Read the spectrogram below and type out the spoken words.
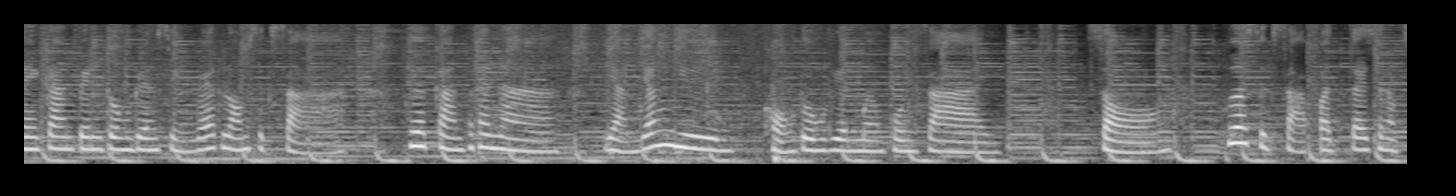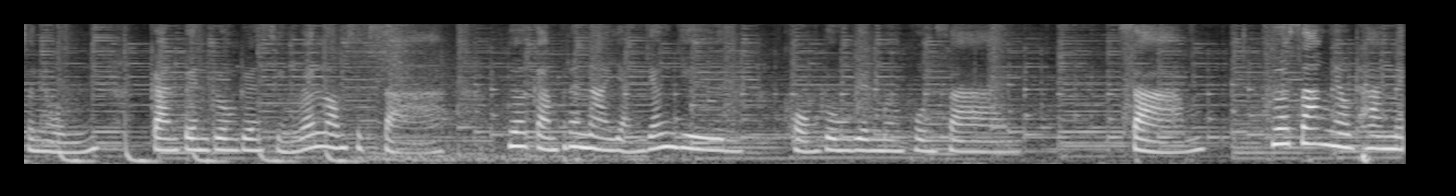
ในการเป็นโรงเรียนสิ่งแวดล้อมศึกษา พื่อการพัฒนาอย่างยั่งยืนของโรงเรียนเมืองโพนทราย 2. เพื่อศึกษาปัจจัยสนับสนุน การเป็นโรงเรียนสิ่งแวดล้อมศึกษา เพื่อการพัฒนาอย่างยั่งยืนของโรงเรียนเมืองโพนทราย 3. เพื่อสร้างแนวทางใน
